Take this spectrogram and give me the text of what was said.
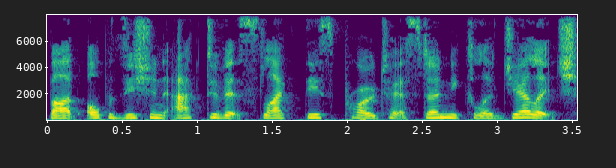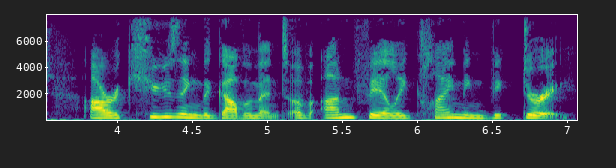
But opposition activists like this protester, Nikola Jelic, are accusing the government of unfairly claiming victory.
